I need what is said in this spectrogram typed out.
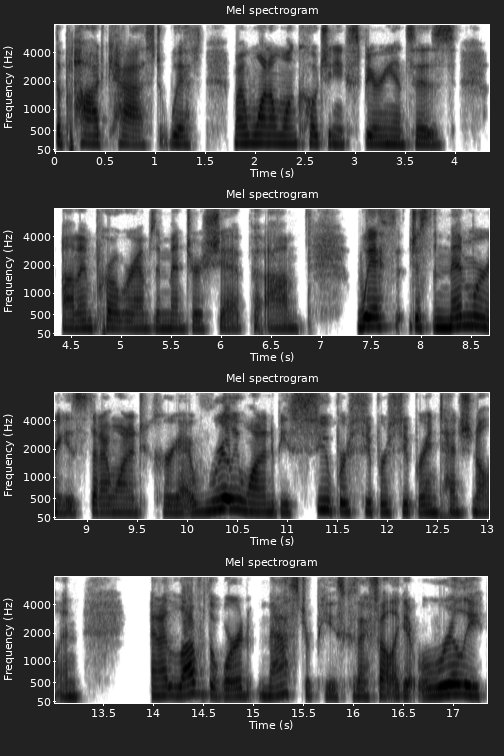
the podcast, with my one on one coaching experiences um, and programs and mentorship, um, with just the memories that I wanted to create. I really wanted to be super, super, super intentional. And and I loved the word masterpiece because I felt like it really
